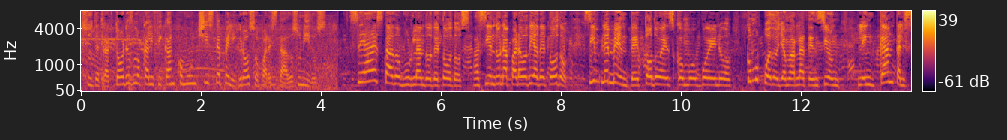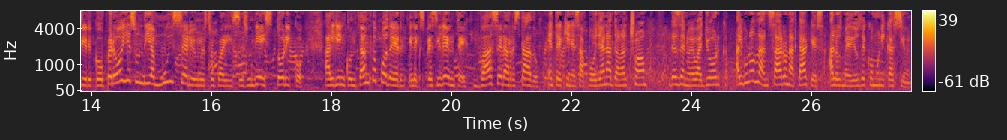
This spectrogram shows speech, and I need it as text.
Sus detractores lo califican como un chiste peligroso para Estados Unidos. Se ha estado burlando de todos, haciendo una parodia de todo. Simplemente todo es como, bueno, ¿cómo puedo llamar la atención? Le encanta el circo, pero hoy es un día muy serio en nuestro país, es un día histórico. Alguien con tanto poder, el expresidente, va a ser arrestado. Entre quienes apoyan a Donald Trump desde Nueva York, algunos lanzaron ataques a los medios de comunicación.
